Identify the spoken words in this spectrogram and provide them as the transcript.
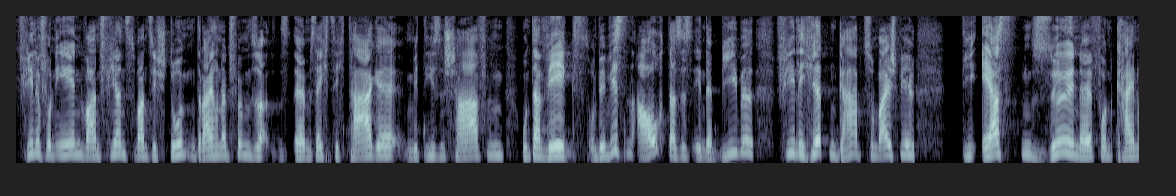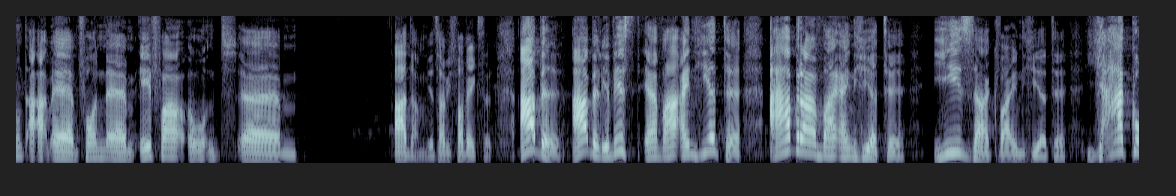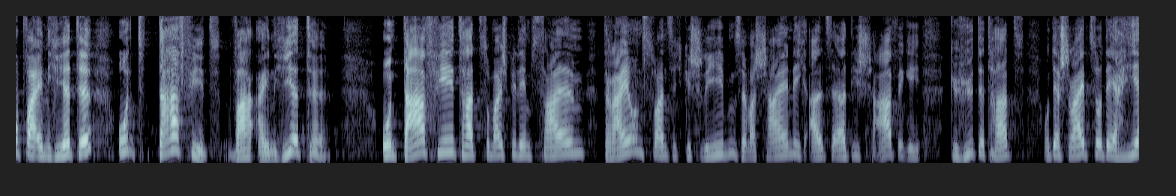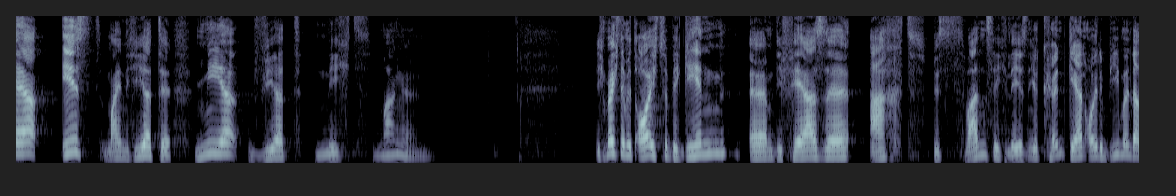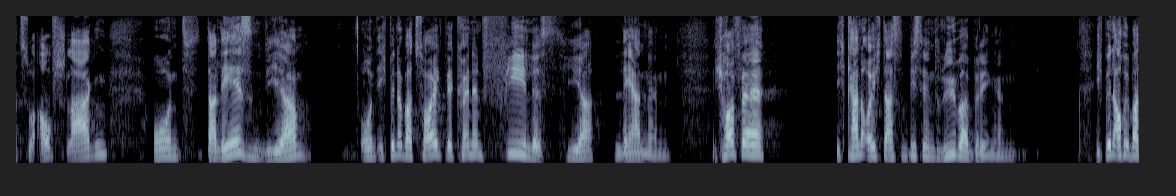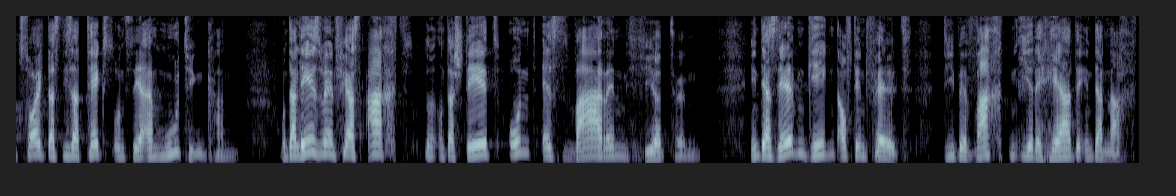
Viele von ihnen waren 24 Stunden, 365 Tage mit diesen Schafen unterwegs. Und wir wissen auch, dass es in der Bibel viele Hirten gab, zum Beispiel die ersten Söhne von Kain und äh, von ähm, Eva und ähm, Adam, jetzt habe ich verwechselt. Abel, Abel, ihr wisst, er war ein Hirte. Abraham war ein Hirte. Isaac war ein Hirte. Jakob war ein Hirte und David war ein Hirte. Und David hat zum Beispiel den Psalm 23 geschrieben, sehr wahrscheinlich, als er die Schafe gehütet hat. Und er schreibt so, der Herr ist mein Hirte, mir wird nichts mangeln. Ich möchte mit euch zu Beginn ähm, die Verse 8 bis 20 lesen. Ihr könnt gern eure Bibeln dazu aufschlagen und da lesen wir. Und ich bin überzeugt, wir können vieles hier lernen. Ich hoffe, ich kann euch das ein bisschen rüberbringen. Ich bin auch überzeugt, dass dieser Text uns sehr ermutigen kann. Und da lesen wir in Vers 8 und da steht, und es waren Hirten in derselben Gegend auf dem Feld, die bewachten ihre Herde in der Nacht.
